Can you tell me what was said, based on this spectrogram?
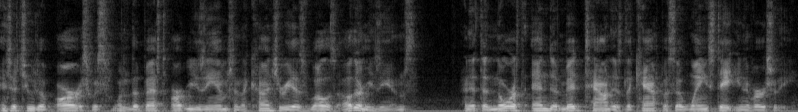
Institute of Arts, which is one of the best art museums in the country, as well as other museums. And at the north end of Midtown is the campus of Wayne State University.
